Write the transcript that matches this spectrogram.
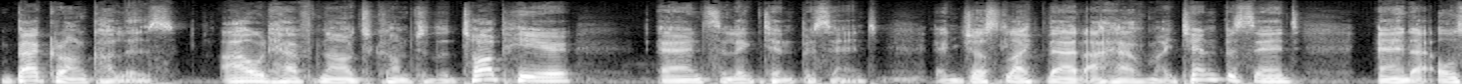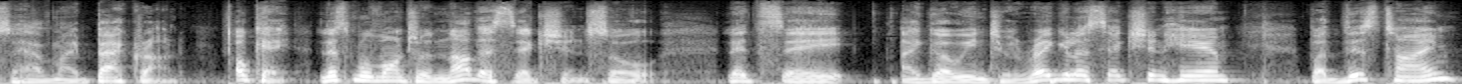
background colors. I would have now to come to the top here and select 10%. And just like that, I have my 10% and I also have my background. Okay, let's move on to another section. So let's say I go into a regular section here, but this time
